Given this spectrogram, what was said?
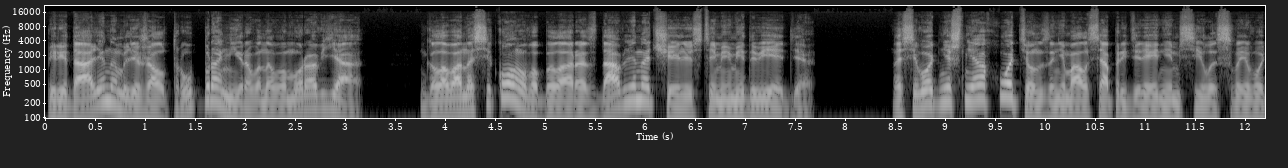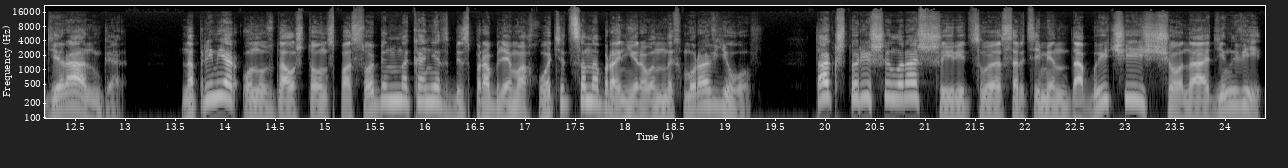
Перед Алином лежал труп бронированного муравья. Голова насекомого была раздавлена челюстями медведя. На сегодняшней охоте он занимался определением силы своего диранга. Например, он узнал, что он способен, наконец, без проблем охотиться на бронированных муравьев. Так что решил расширить свой ассортимент добычи еще на один вид,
